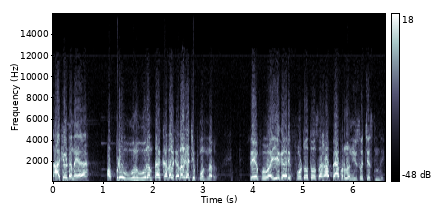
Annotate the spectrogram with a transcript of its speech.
నాకేమిటన్నయ్య అప్పుడే ఊరు ఊరంతా కథలు కథలుగా చెప్పుకుంటున్నారు. రేపు అయ్యగారి ఫోటోతో సహా పేపర్లో న్యూస్ వచ్చేస్తుంది.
